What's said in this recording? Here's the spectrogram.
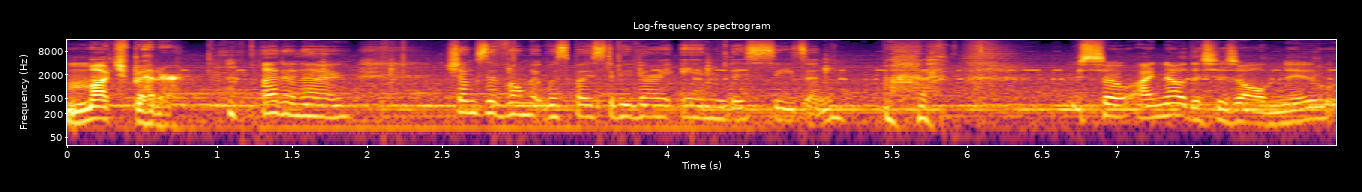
Much better. I don't know. Chunks of vomit were supposed to be very in this season. So I know this is all new.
